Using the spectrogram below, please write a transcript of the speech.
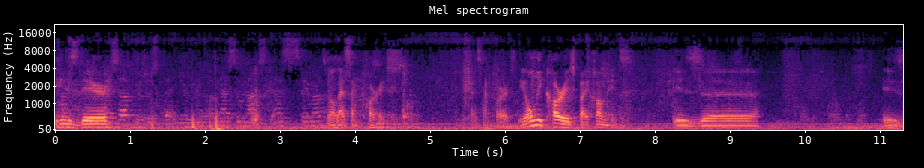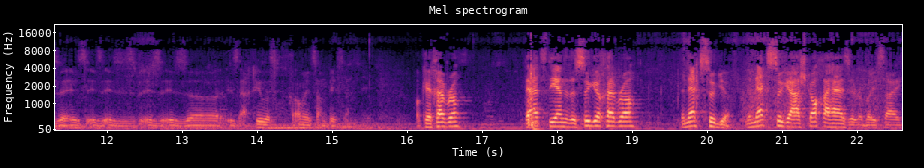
Is there. No, that's not kares. That's not kares. The only kares by chametz is uh, is is is is is is uh, is achilas chametz on Pesach. Okay, Chevra. That's the end of the sugya, Chevra. The next sugya, the next sugya, Ashkacha has it. Rabbi say,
